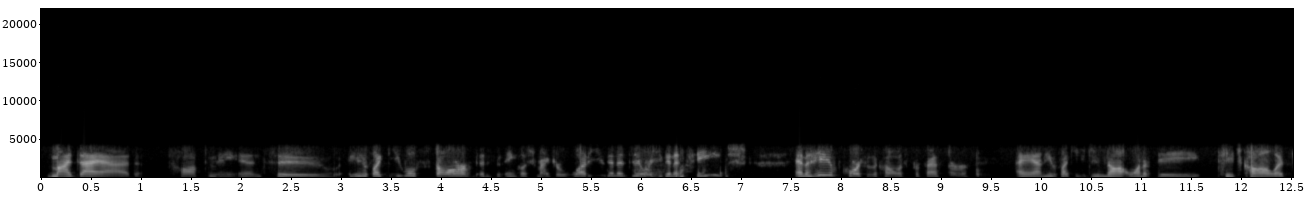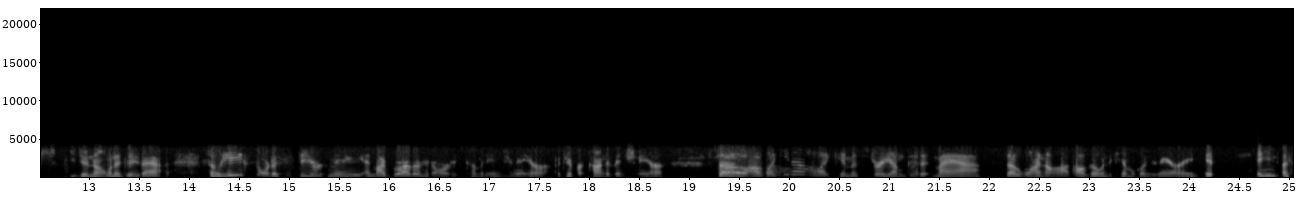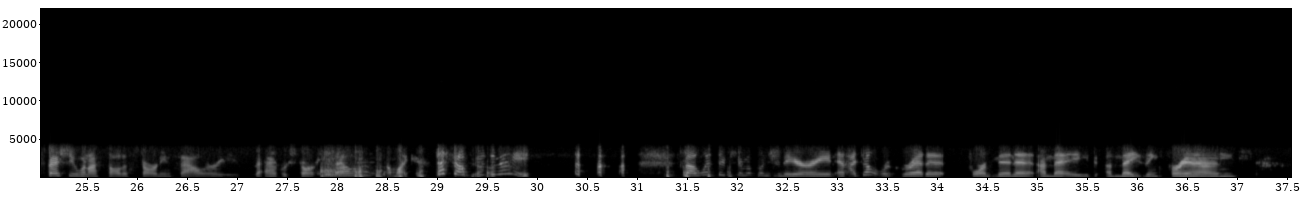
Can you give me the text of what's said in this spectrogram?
my dad talked me into he was like, You will starve as an English major. What are you gonna do? Are you gonna teach? And he of course is a college professor and he was like, You do not want to be teach college. You do not want to do that. So he sort of steered me and my brother had already become an engineer, a different kind of engineer. So I was like, you know, I like chemistry, I'm good at math so why not? I'll go into chemical engineering. It and especially when I saw the starting salaries, the average starting salaries, I'm like, that sounds yeah. good to me. so I went through chemical engineering, and I don't regret it for a minute. I made amazing friends.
